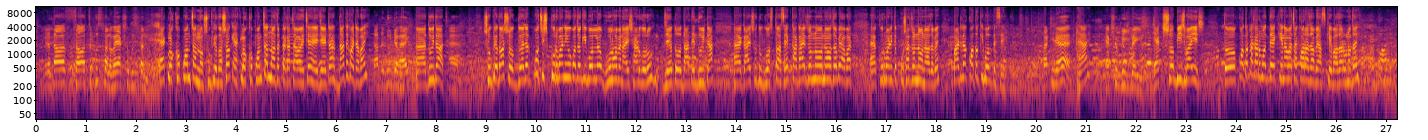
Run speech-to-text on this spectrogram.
চাওয়া হচ্ছে পুষ্পান্ন ভাই একশো পুষ্পান্ন এক লক্ষ পঞ্চান্ন সুপ্রিয় দর্শক এক লক্ষ পঞ্চান্ন হাজার টাকা চা হয়েছে। এই যে এটা দাঁতে কয়টা ভাই? তাতে দুইটা ভাই। দুই দাঁত। হ্যাঁ। সুপ্রিয় দর্শক দু হাজার পঁচিশ কুরবানি উপযোগী বললেও ভুল হবে না এই ষাঁড় গরু যেহেতু দাঁতের দুইটা গায়ে শুধু গোস্ত আছে। কাটাইয়ের জন্য নেওয়া যাবে আবার কুরবানিতে পোষার জন্যও নেওয়া যাবে। পার্টিরা কত কি বলতেছে? পাঠিয়ে রে হ্যাঁ? একশো বিশ বাইশ। একশো বিশ বাইশ। তো কত টাকার মধ্যে কেনা বেচা করা যাবে আজকে বাজার অনুযায়ী?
